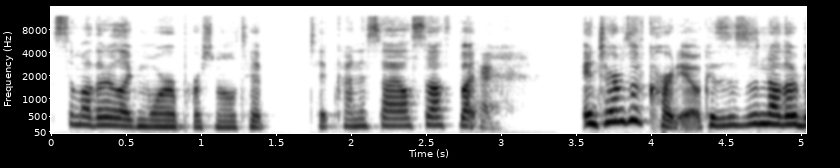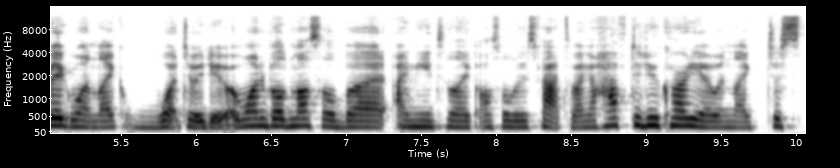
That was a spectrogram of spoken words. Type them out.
some other like more personal tip tip kind of style stuff. But okay in terms of cardio because this is another big one like what do i do i want to build muscle but i need to like also lose fat so i have to do cardio and like just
